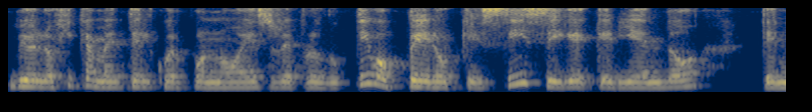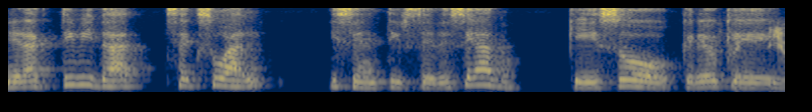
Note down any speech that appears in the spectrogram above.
biológicamente el cuerpo no es reproductivo, pero que sí sigue queriendo tener actividad sexual y sentirse deseado, que eso creo que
